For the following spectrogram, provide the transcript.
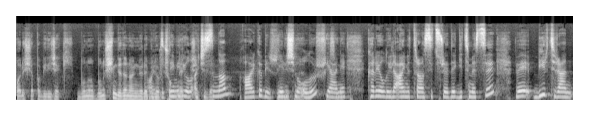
varış yapabilecek. Bunu bunu şimdiden öngörebiliyoruz Ay, çok net bir Demiryolu şekilde. açısından harika bir gelişme olur. Yani kesinlikle. karayoluyla aynı transit sürede gitmesi ve bir tren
